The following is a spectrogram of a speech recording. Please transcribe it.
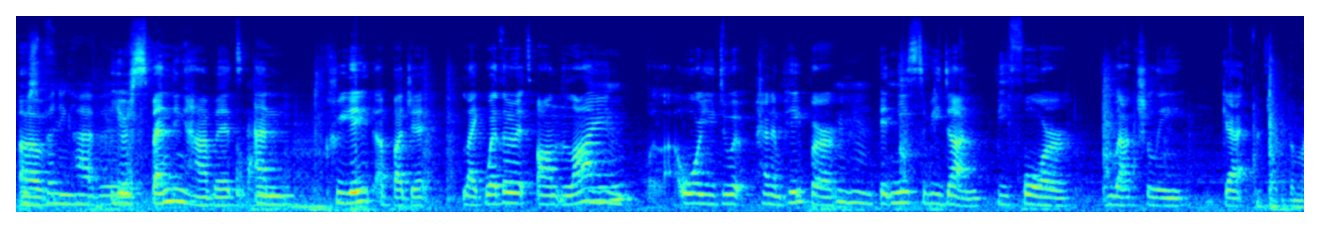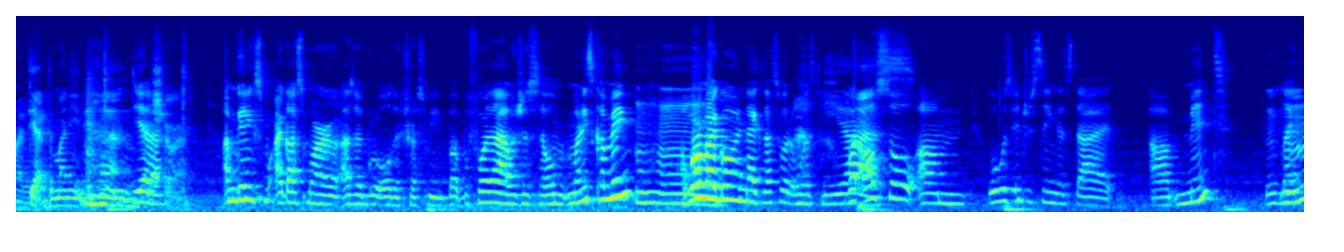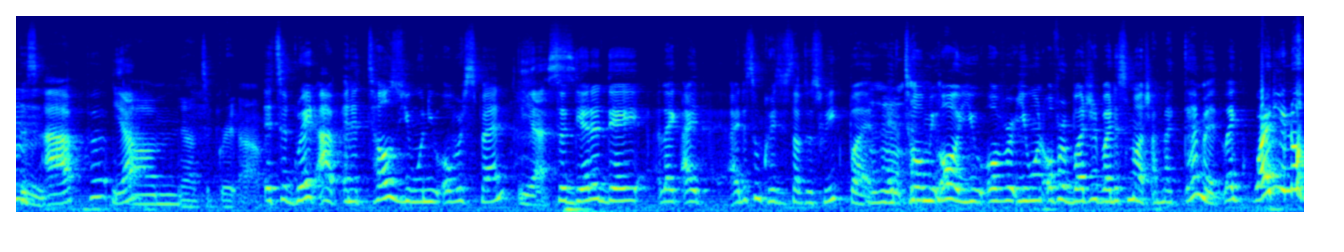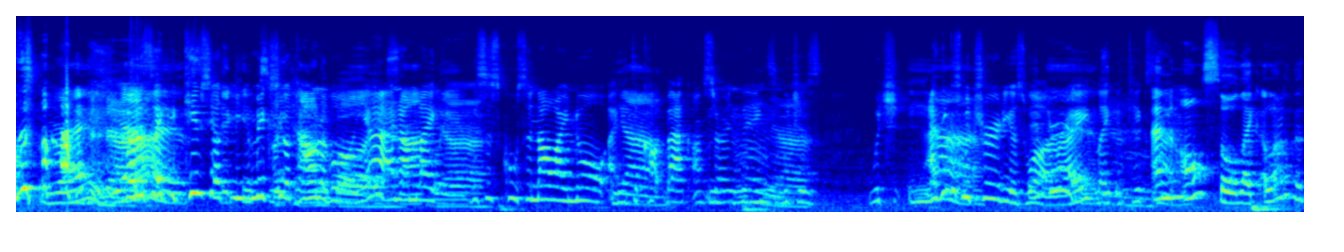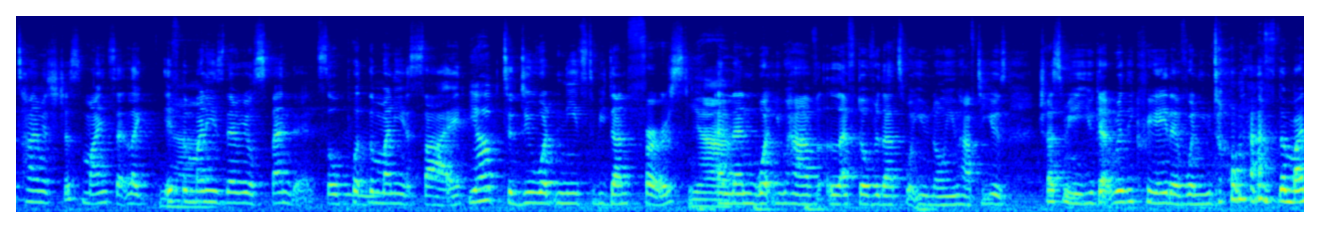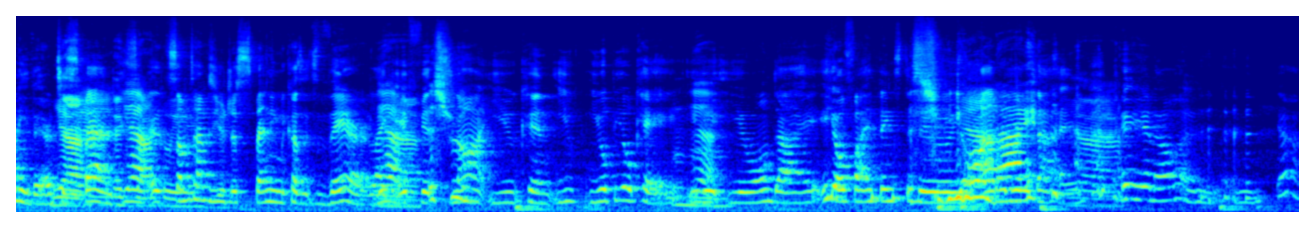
Your of spending habits. your spending habits and create a budget like whether it's online Mm-hmm. or you do it pen and paper it needs to be done before you actually get Get the money. get the money in your hand Mm-hmm. Yeah. for sure I'm getting smart. I got smarter as I grew older. Trust me. But before that, I was just, oh, money's coming. Mm-hmm. Where am I going next? That's what it was. Yeah. But also, um, what was interesting is that uh, Mint, like this app, Mm-hmm. Yeah. um, Yeah, it's a great app. it's a great app, and it tells you when you overspend. yes So the other day, like I, I did some crazy stuff this week, but Mm-hmm. it told me, oh, you over, you went over budget by this much. I'm like, damn it! Like, why do you know this? much? Right, But it's like it keeps you, It it, keeps makes you you accountable. accountable, Yeah, and I'm like. Yeah. this is cool. So now I know I need to cut back on certain things, which is which I think it's maturity as well, right? Like it takes And time. also, like a lot of the time, it's just mindset. Like if the money is there, you'll spend it. So put the mm-hmm. money aside. Yep. To do what needs to be done first. Yeah. And then what you have left over, that's what you know you have to use. Trust me, you get really creative when you don't have the money there to Yeah, spend. exactly. Sometimes you're just spending because it's there. Like Yeah, if it's it's not, you can you you'll be okay. Mm-hmm. Yeah. You, you won't die. You'll find things to do. You You'll won't have a great die. time. Yeah. you know, and, and yeah.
